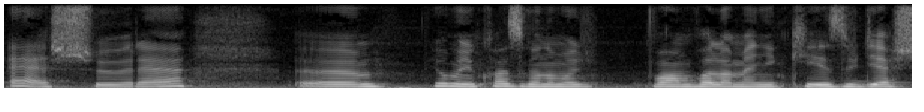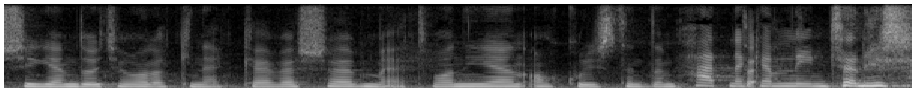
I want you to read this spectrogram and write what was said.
elsőre, ö, jó mondjuk azt gondolom, hogy van valamennyi kézügyességem, de hogyha valakinek kevesebb, mert van ilyen, akkor is szerintem... Hát nekem te... nincsen, és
